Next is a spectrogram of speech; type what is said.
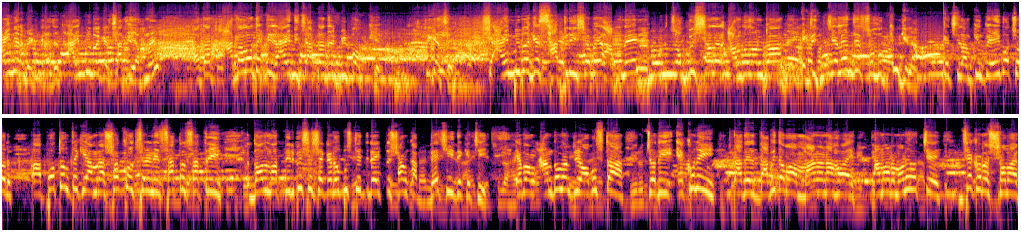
আইনের ব্যাখ্যা যে আইন বিভাগের ছাত্রী আপনি অর্থাৎ আদালত একটি রায় দিচ্ছে আপনাদের বিপক্ষে। ঠিক আছে? সে আইন বিভাগের ছাত্রী হিসেবে আপনি চব্বিশ সালের আন্দোলনটা একটি চ্যালেঞ্জের সম্মুখীন কিনা? ছিলাম কিন্তু এই বছর প্রথম থেকে আমরা সকল শ্রেণির ছাত্রছাত্রী দলমত নির্বিশেষে এখানে উপস্থিতির একটু সংখ্যা বেশি দেখেছি এবং আন্দোলনটির অবস্থা যদি এখনই তাদের দাবি দাবা মানা না হয়, আমার মনে হচ্ছে যে কোনো সময়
